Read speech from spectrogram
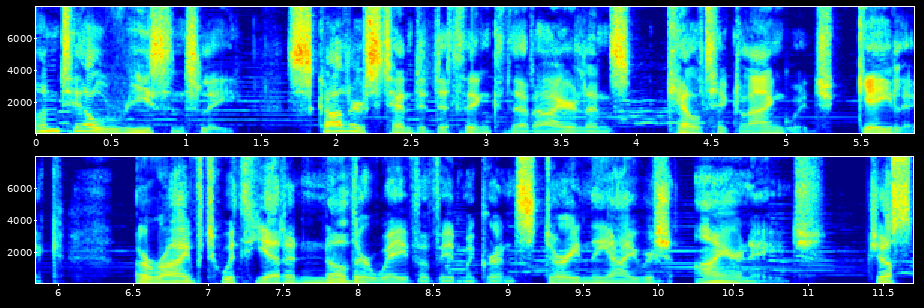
Until recently, scholars tended to think that Ireland's Celtic language, Gaelic, arrived with yet another wave of immigrants during the Irish Iron Age, just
